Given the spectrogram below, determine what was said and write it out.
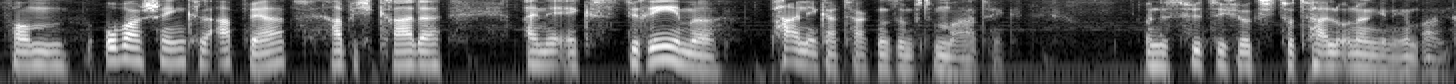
Vom Oberschenkel abwärts habe ich gerade eine extreme Panikattackensymptomatik. Und es fühlt sich wirklich total unangenehm an.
